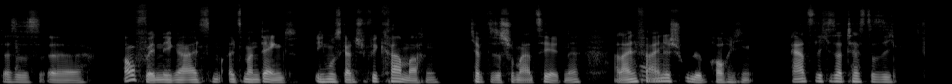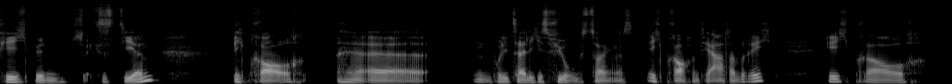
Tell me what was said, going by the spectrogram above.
Das ist äh, aufwendiger, als, als man denkt. Ich muss ganz schön viel Kram machen. Ich habe dir das schon mal erzählt, ne? Allein für Ja. eine Schule brauche ich ein ärztliches Attest, dass ich fähig bin zu existieren. Ich brauche äh, ein polizeiliches Führungszeugnis. Ich brauche einen Theaterbericht. Ich brauche,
